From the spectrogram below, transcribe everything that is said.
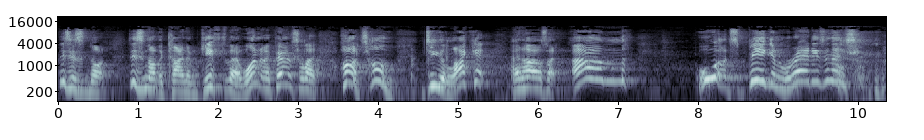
This is not, this is not the kind of gift that I want. My parents were like, oh, Tom, do you like it? And I was like, um, oh, it's big and red, isn't it?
